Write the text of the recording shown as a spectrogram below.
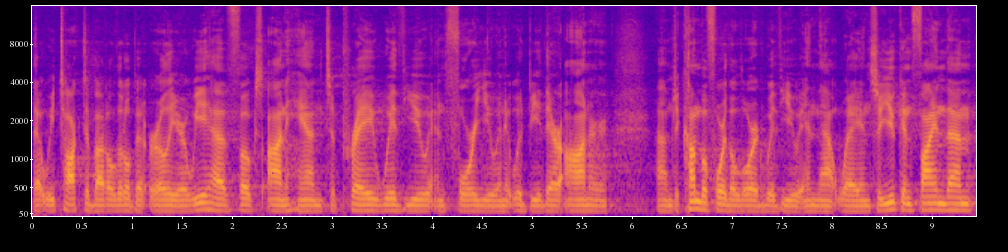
that we talked about a little bit earlier. We have folks on hand to pray with you and for you, and it would be their honor um, to come before the Lord with you in that way. And so you can find them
